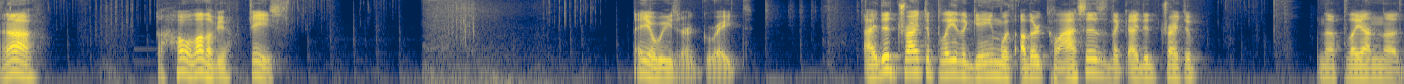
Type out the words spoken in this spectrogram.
Ah, a whole lot of you. Jeez. AoEs are great. I did try to play the game with other classes. Like, I did try to uh, play on the,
